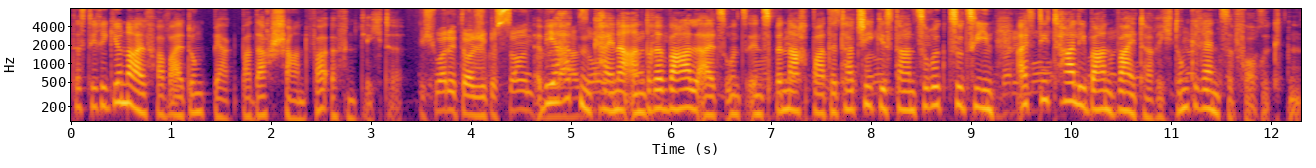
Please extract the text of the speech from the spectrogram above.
das die Regionalverwaltung Bergbadachshan veröffentlichte. Wir hatten keine andere Wahl, als uns ins benachbarte Tadschikistan zurückzuziehen, als die Taliban weiter Richtung Grenze vorrückten.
